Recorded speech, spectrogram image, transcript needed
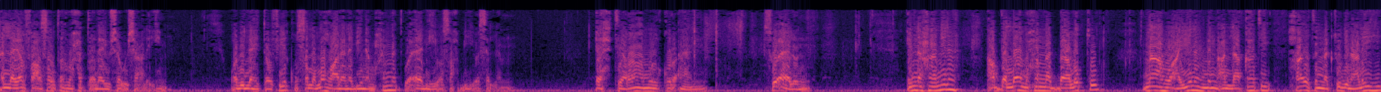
ألا يرفع صوته حتى لا يشوش عليهم. وبالله التوفيق وصلى الله على نبينا محمد وآله وصحبه وسلم. احترام القرآن. سؤال إن حاملة عبد الله محمد بالط معه عينة من علاقات حائط مكتوب عليه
